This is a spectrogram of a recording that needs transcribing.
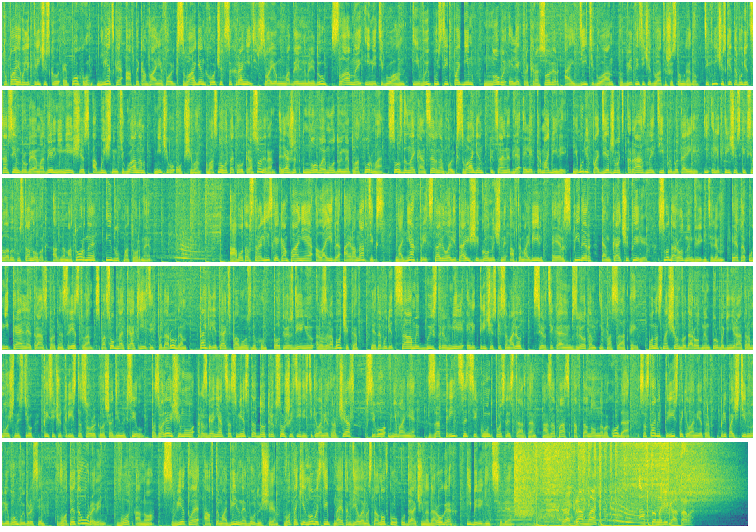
Вступая в электрическую эпоху, немецкая автокомпания Volkswagen хочет сохранить в своем модельном ряду славное имя Tiguan и выпустить под ним новый электрокроссовер ID Tiguan в 2026 году. Технически это будет совсем другая модель, не имеющая с обычным Tiguan ничего общего. В основу такого кроссовера ляжет новая модульная платформа, созданная концерном Volkswagen специально для электромобилей и будет поддерживать разные типы батарей и электрических силовых установок – одномоторная и двухмоторная. А вот австралийская компания Alaida Aeronautics на днях представила летающий гоночный автомобиль Airspeeder MK4 с водородным двигателем. Это уникальное транспортное средство способно как ездить по дорогам, так и летать по воздуху. По утверждению разработчиков, это будет самый быстрый в мире электрический самолет с вертикальным взлетом и посадкой. Он оснащен водородным турбогенератором мощностью 1340 лошадиных сил, позволяющему разгоняться с места до 360 км в час всего, внимание, за 30 секунд после старта, а запас автономного хода составит 300 км при почти нулевом выбросе. Вот это уровень! Вот оно! Светлое автомобильное будущее. Вот такие новости. На этом делаем остановку. Удачи на дорогах и берегите себя. Программа «Автонавигатор».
